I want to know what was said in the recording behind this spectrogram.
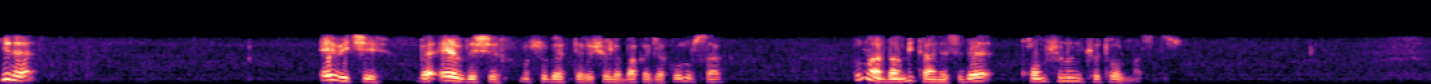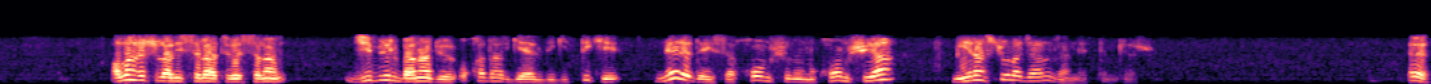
Yine ev içi ve ev dışı musibetlere şöyle bakacak olursak bunlardan bir tanesi de komşunun kötü olmasıdır. Allah Resulü Aleyhisselatü Vesselam Cibril bana diyor o kadar geldi gitti ki neredeyse komşunun komşuya mirasçı olacağını zannettim diyor. Evet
